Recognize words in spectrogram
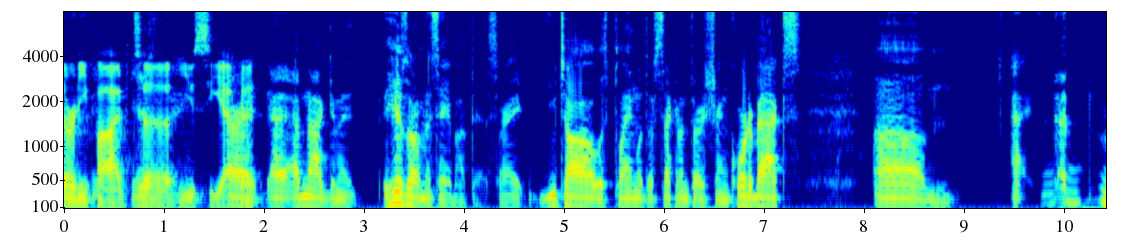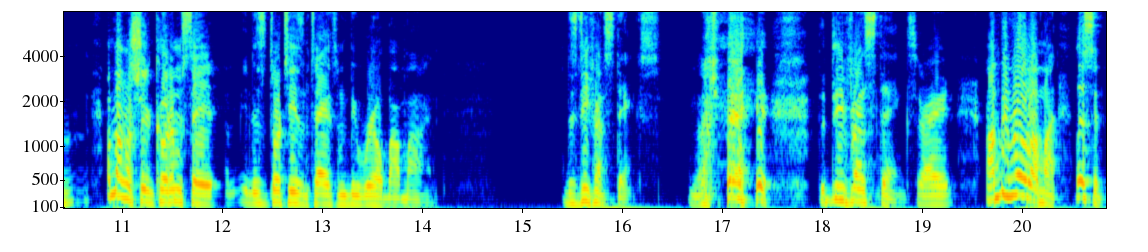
35 Here's to. UCF. All right, I, I'm not gonna. Here's what I'm gonna say about this. All right, Utah was playing with their second and third string quarterbacks. Um, I, I'm not gonna sugarcoat. I'm gonna say it. I mean, this is tortillas and takes. I'm gonna be real about mine. This defense stinks. Okay, the defense stinks. Right. I'm be real about mine. Listen,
